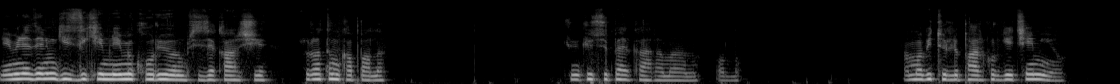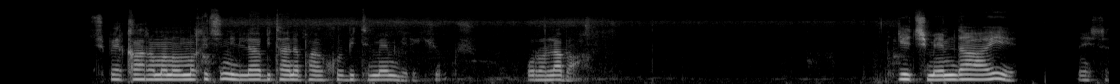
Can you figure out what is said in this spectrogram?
Yemin ederim gizli kimliğimi koruyorum size karşı. Suratım kapalı. Çünkü süper kahramanım. Allah. Ama bir türlü parkur geçemiyor. Süper kahraman olmak için illa bir tane parkur bitirmem gerekiyormuş. Orala bak. Geçmem daha iyi. Neyse.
